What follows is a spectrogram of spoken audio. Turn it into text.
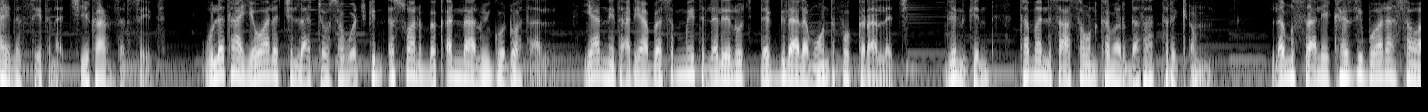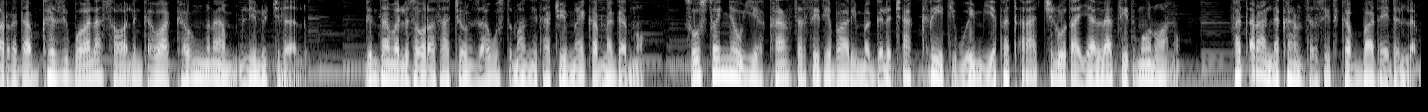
አይነት ሴት ነች። የካንሰር ሴት ውለታ የዋለችላቸው ሰዎች ግን እሷን በቀላሉ ይጎዷታል። ያኔ ታዲያ በስሜት ለሌሎች ደግ ላለመሆን ትፎክራለች። ግን ግን ተመልሳ ሰውን ከመርዳት አትርቅም። ለምሳሌ ከዚህ በኋላ ሰው አረዳም፣ ከዚህ በኋላ ሰው አልንከባከብም ምናምን ሊሉ ይችላሉ። ግን ተመልሰው ራሳቸውን እዛ ውስጥ ማግኘታቸው የማይቀር ነገር ነው። ሶስተኛው የካንሰር ሴት የባህሪ መገለጫ creative ወይም የፈጠራ ችሎታ ያላት ሴት መሆኗ ነው። ፈጠራ ለካንሰር ሴት ከባድ አይደለም።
